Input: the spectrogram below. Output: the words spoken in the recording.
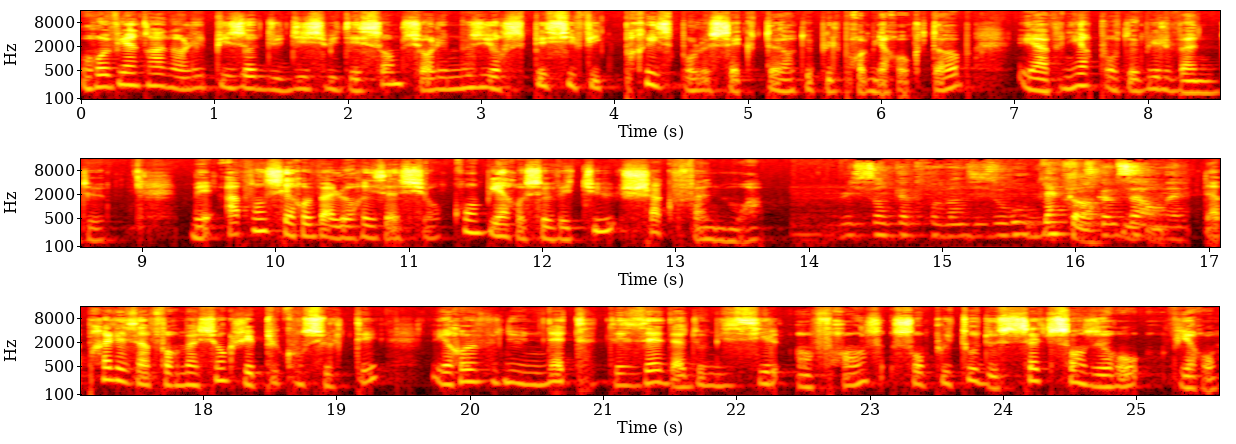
On reviendra dans l'épisode du 18 décembre sur les mesures spécifiques prises pour le secteur depuis le 1er octobre et à venir pour 2022. Mais avant ces revalorisations, combien recevais-tu chaque fin de mois? 890 euros, quelque D'accord. chose comme ça. D'après les informations que j'ai pu consulter, les revenus nets des aides à domicile en France sont plutôt de 700 euros environ.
